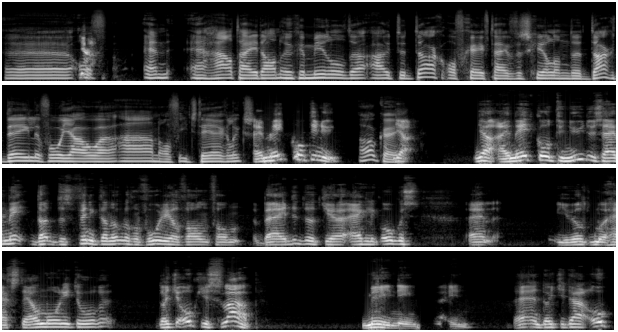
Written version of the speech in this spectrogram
Eh, of, en haalt hij dan een gemiddelde uit de dag? Of geeft hij verschillende dagdelen voor jou eh, aan of iets dergelijks? Hij meet continu. Oké. Ja. Ja, hij meet continu. Dus, hij meet, dat dus vind ik dan ook nog een voordeel van, van beide. Dat je eigenlijk ook eens. ehm, je wilt herstel monitoren. Dat je ook je slaap meeneemt daarin. En dat je daar ook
